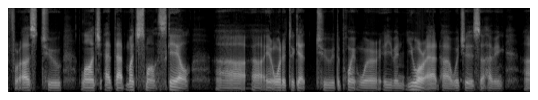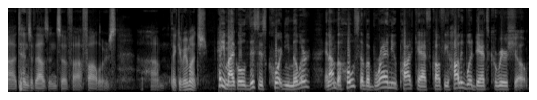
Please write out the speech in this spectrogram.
for us to launch at that much smaller scale uh, uh, in order to get to the point where even you are at, uh, which is uh, having uh, tens of thousands of uh, followers. Um, thank you very much. Hey, Michael, this is Courtney Miller, and I'm the host of a brand new podcast called the Hollywood Dance Career Show.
